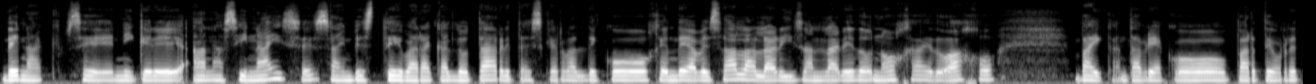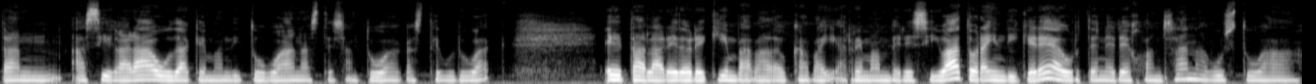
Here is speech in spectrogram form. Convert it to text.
denak, ze nik ere anasi naiz, ez, hainbeste barakaldotar eta eskerraldeko jendea bezala, lari izan laredo, noja edo ajo, bai, kantabriako parte horretan hasi gara, udak eman dituguan, aste santuak, aste buruak, eta laredorekin, ba, badauka bai, harreman berezi bat, oraindik ere, aurten ere joan zan, agustua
